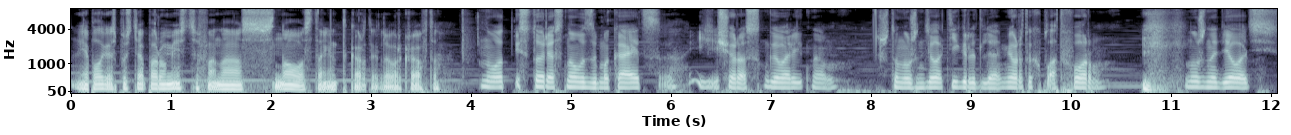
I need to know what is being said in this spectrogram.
Я полагаю, спустя пару месяцев она снова станет картой для Варкрафта. Ну вот история снова замыкается и еще раз говорит нам, что нужно делать игры для мертвых платформ. Нужно делать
